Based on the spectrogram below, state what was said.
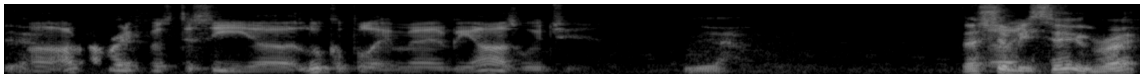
yeah. uh, I'm ready for us to see uh, Luka play, man. To be honest with you. Yeah, that should be soon, right?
